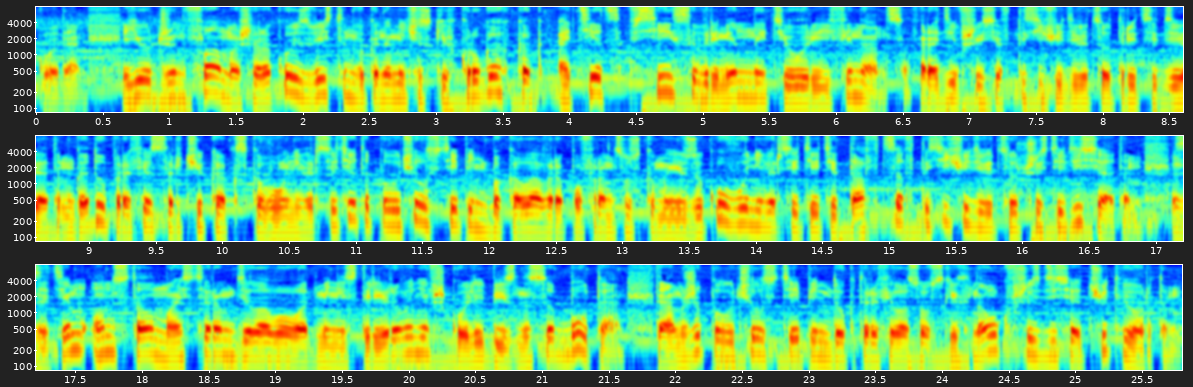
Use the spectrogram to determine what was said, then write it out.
года. Юджин Фама широко известен в экономических кругах как отец всей современной теории финансов. Родившийся в 1939 году профессор Чикагского университета получил степень бакалавра по французскому языку в университете Тафтса в 1960 -м. Затем он стал мастером делового администрирования в школе бизнеса Бута. Там же получил степень доктора философских наук в 60 1994.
